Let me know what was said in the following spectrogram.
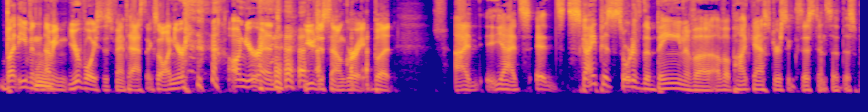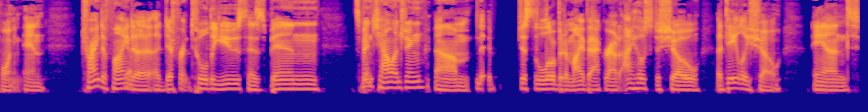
But even, mm-hmm. I mean, your voice is fantastic. So on your on your end, you just sound great. But I yeah, it's it's Skype is sort of the bane of a of a podcaster's existence at this point, and trying to find yep. a, a, different tool to use has been it's been challenging. Um, just a little bit of my background. I host a show, a daily show, and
